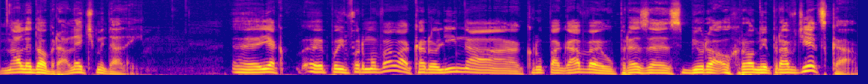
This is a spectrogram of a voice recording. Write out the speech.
No ale dobra, lećmy dalej. E, jak e, poinformowała Karolina Krupa-Gaweł, prezes Biura Ochrony Praw Dziecka,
